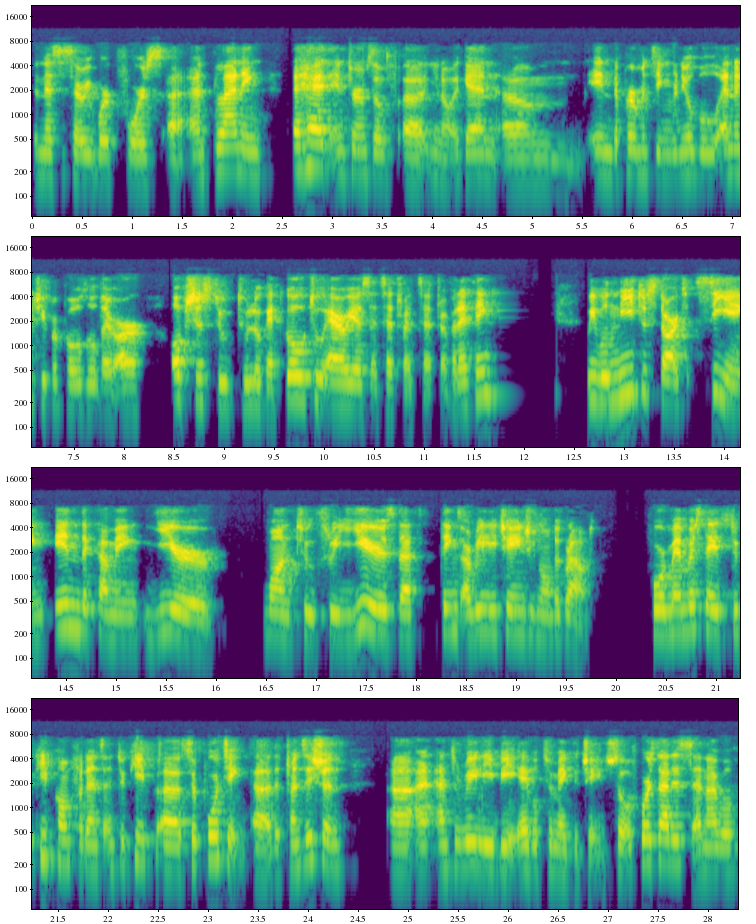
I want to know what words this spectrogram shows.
the necessary workforce uh, and planning ahead in terms of, uh, you know, again, um, in the permitting renewable energy proposal, there are options to, to look at go-to areas, et cetera, et cetera. But I think we will need to start seeing in the coming year, one, two, three years, that things are really changing on the ground for member states to keep confidence and to keep uh, supporting uh, the transition uh, and to really be able to make the change. So of course that is, and I will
